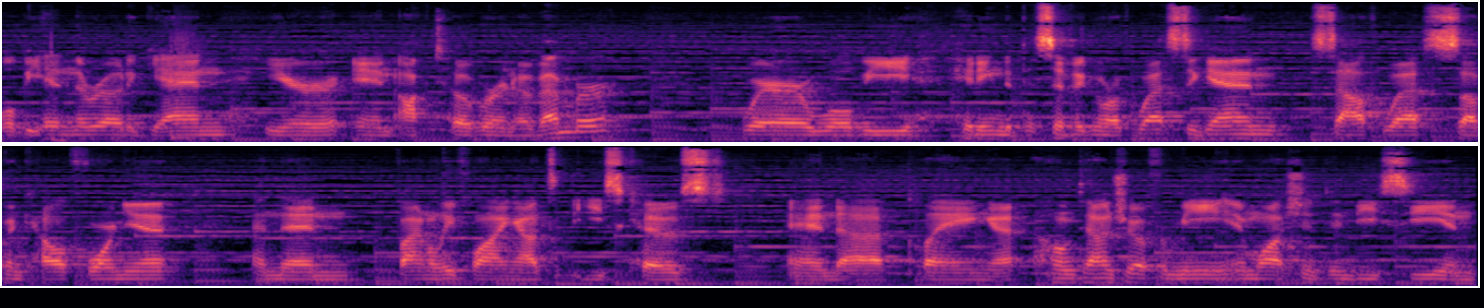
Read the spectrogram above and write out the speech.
we'll be hitting the road again here in October and November, where we'll be hitting the Pacific Northwest again, Southwest, Southern California, and then finally flying out to the East Coast and uh, playing a hometown show for me in Washington, D.C., and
